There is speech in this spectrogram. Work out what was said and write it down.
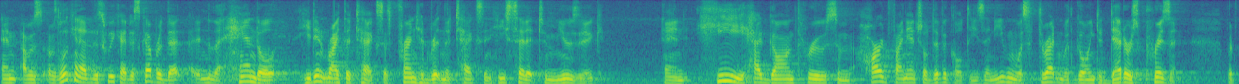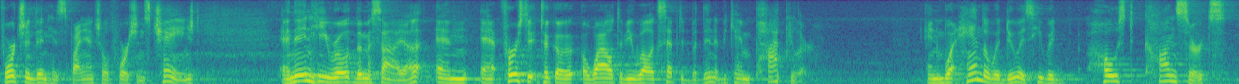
And I was, I was looking at it this week, I discovered that in the Handel, he didn't write the text. A friend had written the text and he set it to music. And he had gone through some hard financial difficulties and even was threatened with going to debtor's prison. But fortunately, then his financial fortunes changed. And then he wrote The Messiah. And at first, it took a, a while to be well accepted, but then it became popular. And what Handel would do is he would host concerts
